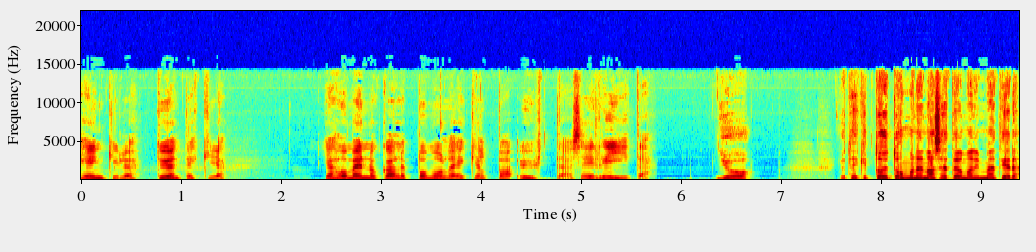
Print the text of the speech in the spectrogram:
henkilö, työntekijä. Ja homennokalle pomolle ei kelpaa yhtään, se ei riitä. Joo. jotenkin toi tuommoinen asetelma, niin mä en tiedä.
